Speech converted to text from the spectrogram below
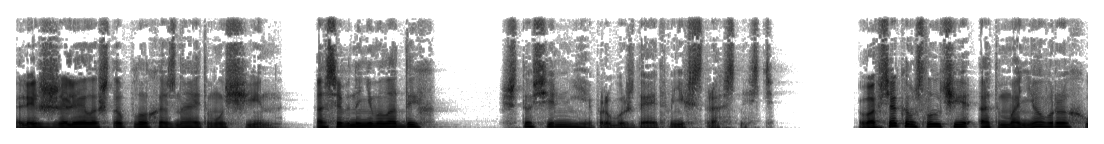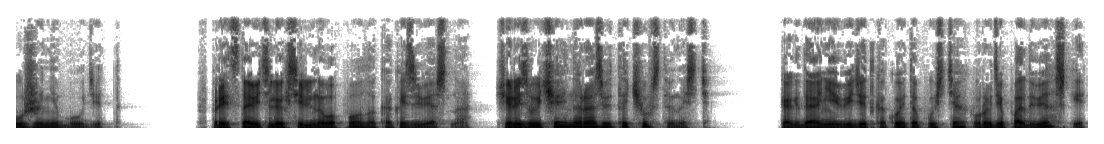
Лишь жалела, что плохо знает мужчин, особенно немолодых, что сильнее пробуждает в них страстность. Во всяком случае, от маневра хуже не будет. Представителях сильного пола, как известно, чрезвычайно развита чувственность. Когда они видят какой-то пустяк вроде подвязки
